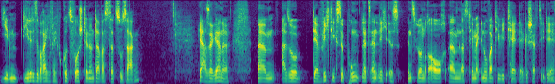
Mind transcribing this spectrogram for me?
jeden, jeder dieser Bereiche vielleicht kurz vorstellen und da was dazu sagen? Ja, sehr gerne. Ähm, also der wichtigste Punkt letztendlich ist insbesondere auch ähm, das Thema Innovativität der Geschäftsidee.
